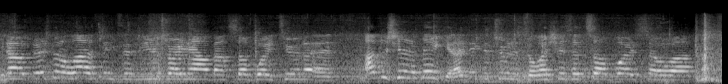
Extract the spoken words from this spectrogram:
You know, there's been a lot of things in the news right now about Subway tuna and I'm just here to make it. I think the tuna is delicious at Subway, so uh...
